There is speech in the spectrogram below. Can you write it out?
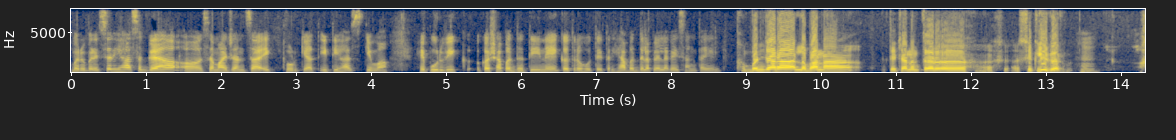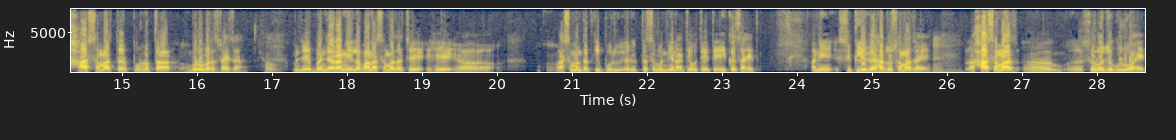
बरोबर आहे. सर ह्या सगळ्या समाजांचा एक थोडक्यात इतिहास किंवा हे पूर्वी कशा पद्धतीने एकत्र होते? तर ह्याबद्दल आपल्याला काही सांगता येईल? बंजारा लबाना त्याच्यानंतर सिकलीगर. हा समाज तर पूर्णतः बरोबरच राहायचा. हो. म्हणजे बंजारा आणि लबाना समाजाचे हे असं म्हणतात की पूर्वी रक्तसंबंधी नाते होते ते एकच आहेत. आणि सिकलीगर हा जो समाज आहे हा समाज सर्व जे गुरु आहेत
